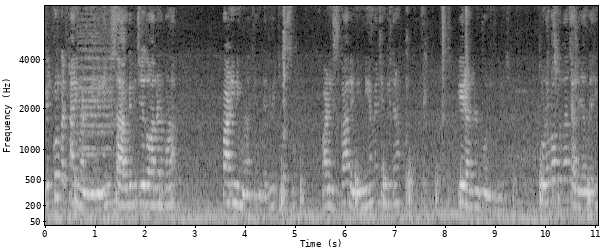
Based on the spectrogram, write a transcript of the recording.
ਬਿਲਕੁਲ ਇਕੱਠਾ ਨਹੀਂ ਬਣਦੀ ਹੈਗੀ ਜੀ। ਸਾਗ ਦੇ ਵਿੱਚ ਜਦੋਂ ਆਲਣ ਪਾਉਣਾ, ਪਾਣੀ ਨਹੀਂ ਹੋਣਾ ਚਾਹੀਦਾ ਇਹਦੇ ਵਿੱਚ ਬਸ। ਪਾਣੀ ਸੁਕਾ ਲੈਣੀ ਹੁੰਦੀ ਆ ਮੈਂ ਚੰਗੀ ਤਰ੍ਹਾਂ। ਫਿਰ ਆਲਣ ਪਾਉਣੀ ਹੁੰਦੀ ਹੈ ਥੋੜੇ ਬਹੁਤ ਤਾਂ ਚੱਲ ਜਾਂਦਾ ਜੀ।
